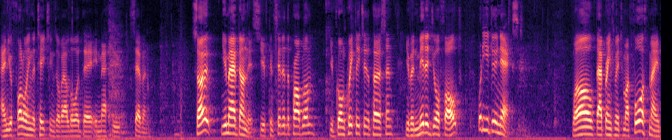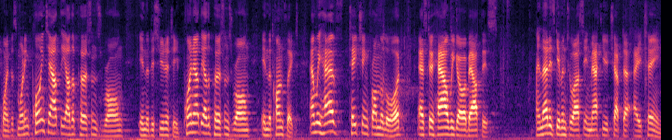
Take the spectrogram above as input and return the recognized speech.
And you're following the teachings of our Lord there in Matthew 7. So, you may have done this. You've considered the problem, you've gone quickly to the person, you've admitted your fault. What do you do next? Well, that brings me to my fourth main point this morning. Point out the other person's wrong in the disunity. Point out the other person's wrong in the conflict. And we have teaching from the Lord as to how we go about this. And that is given to us in Matthew chapter 18.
